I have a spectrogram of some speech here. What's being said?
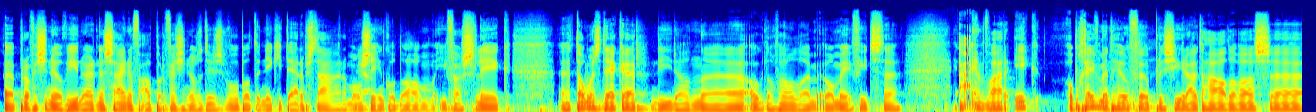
eh, professioneel wielrenners zijn of oud-professionals. Dus bijvoorbeeld de Nicky Terpstra, Ramon Ja. Sinkeldam, Ivar Slik, Thomas Dekker, die dan ook nog wel, wel mee fietste. Ja, en waar ik op een gegeven moment heel veel plezier uit haalde... was eh,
